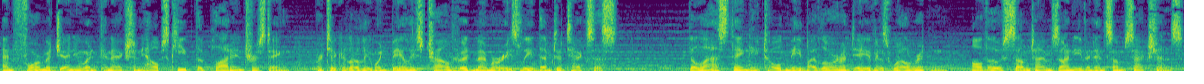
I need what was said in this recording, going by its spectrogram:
and form a genuine connection helps keep the plot interesting, particularly when Bailey's childhood memories lead them to Texas. The Last Thing He Told Me by Laura Dave is well written, although sometimes uneven in some sections.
